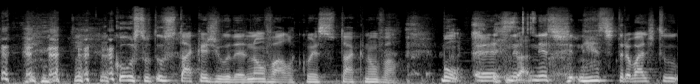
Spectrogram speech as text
com o, o sotaque ajuda, não vale, com esse sotaque não vale. Bom, eh, nesses, nesses trabalhos tu,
